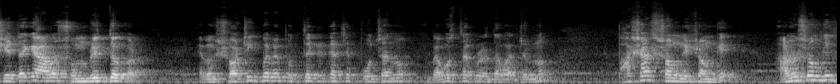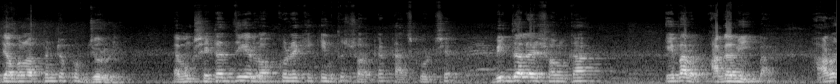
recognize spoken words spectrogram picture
সেটাকে আরও সমৃদ্ধ করা এবং সঠিকভাবে প্রত্যেকের কাছে পৌঁছানো ব্যবস্থা করে দেওয়ার জন্য ভাষার সঙ্গে সঙ্গে আনুষঙ্গিক ডেভেলপমেন্টও খুব জরুরি এবং সেটার দিকে লক্ষ্য রেখে কিন্তু সরকার কাজ করছে। বিদ্যালয়ের সংখ্যা এবারও আগামীবার আরও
